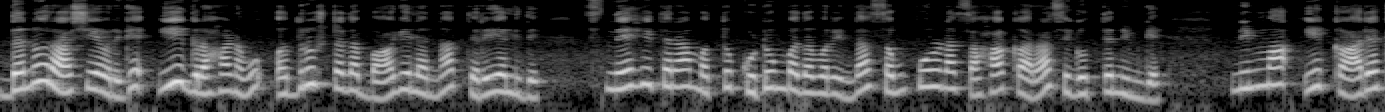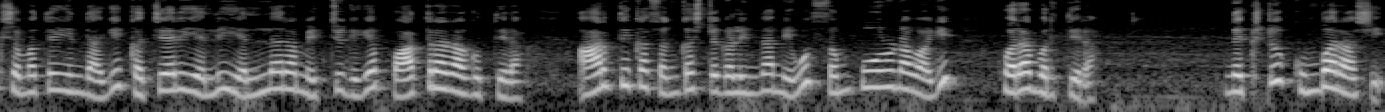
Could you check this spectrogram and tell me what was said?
ಧನುರಾಶಿಯವರಿಗೆ ಧನು ರಾಶಿಯವರಿಗೆ ಈ ಗ್ರಹಣವು ಅದೃಷ್ಟದ ಬಾಗಿಲನ್ನು ತೆರೆಯಲಿದೆ. ಸ್ನೇಹಿತರ ಮತ್ತು ಕುಟುಂಬದವರಿಂದ ಸಂಪೂರ್ಣ ಸಹಕಾರ ಸಿಗುತ್ತೆ ನಿಮಗೆ. ನಿಮ್ಮ ಈ ಕಾರ್ಯಕ್ಷಮತೆಯಿಂದಾಗಿ ಕಚೇರಿಯಲ್ಲಿ ಎಲ್ಲರ ಮೆಚ್ಚುಗೆಗೆ ಪಾತ್ರರಾಗುತ್ತೀರ? ಆರ್ಥಿಕ ಸಂಕಷ್ಟಗಳಿಂದ ನೀವು ಸಂಪೂರ್ಣವಾಗಿ ಹೊರಬರ್ತೀರ. ನೆಕ್ಸ್ಟು ಕುಂಭರಾಶಿ.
